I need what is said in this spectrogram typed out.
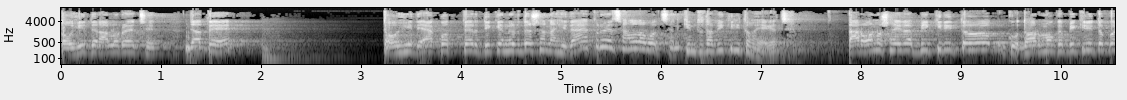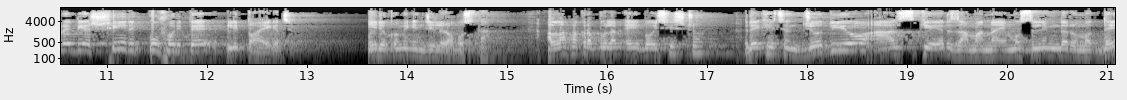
তৌহিদের আলো রয়েছে, যাতে তৌহিদ একত্বের দিকে নির্দেশনা, হৃদায়ত রয়েছে, আল্লাহ বলছেন, কিন্তু তা বিকৃত হয়ে গেছে। তার অনুসারীরা বিকৃত, ধর্মকে বিকৃত করে দিয়ে শির কুফরিতে লিপ্ত হয়ে গেছে। এইরকমই ইঞ্জিলের অবস্থা। আল্লাহ ফাকরাবুল এই বৈশিষ্ট্য রেখেছেন, যদিও আজকের জামানায় মুসলিমদের মধ্যে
